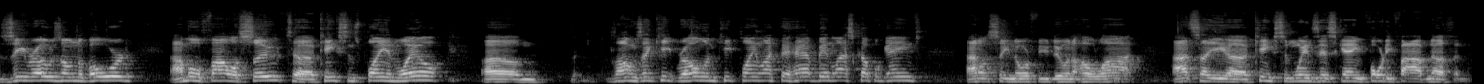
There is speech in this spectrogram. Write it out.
zeros on the board. I'm going to follow suit. Uh, Kingston's playing well. Um, as long as they keep rolling, keep playing like they have been last couple games, I don't see Northview doing a whole lot. I'd say uh, Kingston wins this game 45 nothing.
